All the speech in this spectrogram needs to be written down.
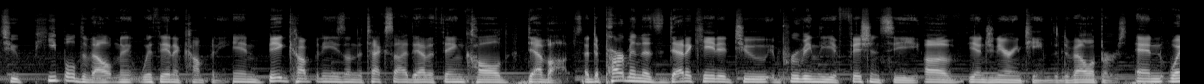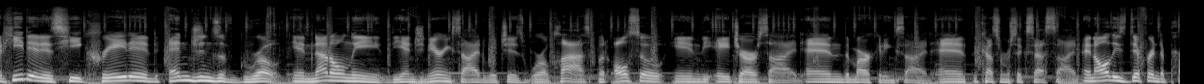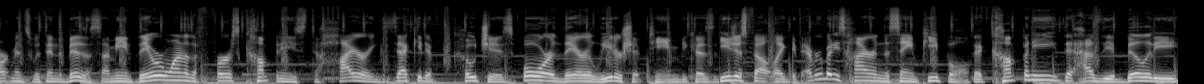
to people development within a company. In big companies on the tech side, they have a thing called DevOps, a department that's dedicated to improving the efficiency of the engineering team, the developers. And what he did is he created engines of growth in not only the engineering side, which is world class, but also in the HR side and the marketing side and the customer success side and all these different departments within the business. I mean, they were one of the first companies to hire executive coaches for their leadership team because he just felt like if everybody's hiring the same people, the company that has the ability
